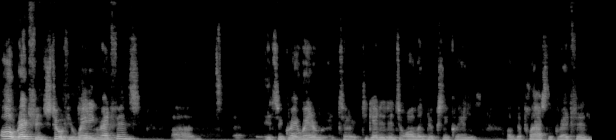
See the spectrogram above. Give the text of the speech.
Oh, red fins too. If you're wading red fins, um, it's a great way to, to to get it into all the nooks and crannies of the plastic red fin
